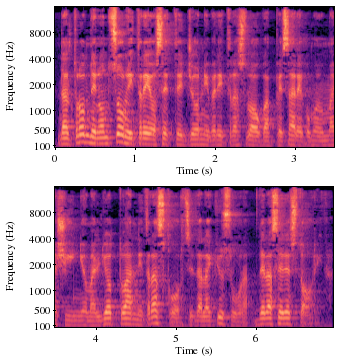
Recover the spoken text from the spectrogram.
D'altronde non sono i tre o sette giorni per il trasloco a pesare come un macigno, ma gli otto anni trascorsi dalla chiusura della sede storica.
